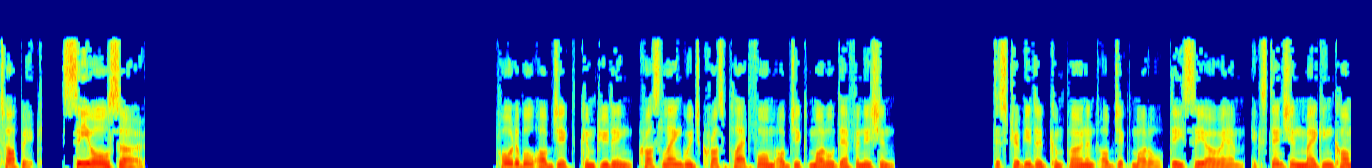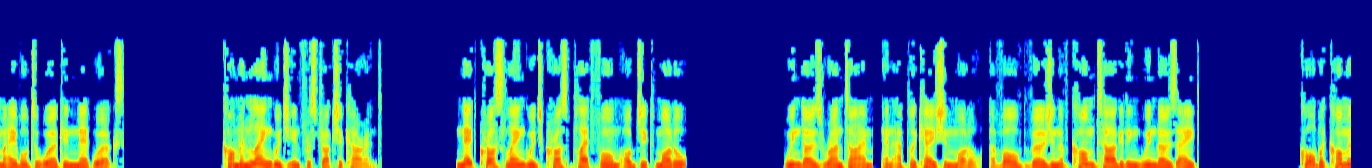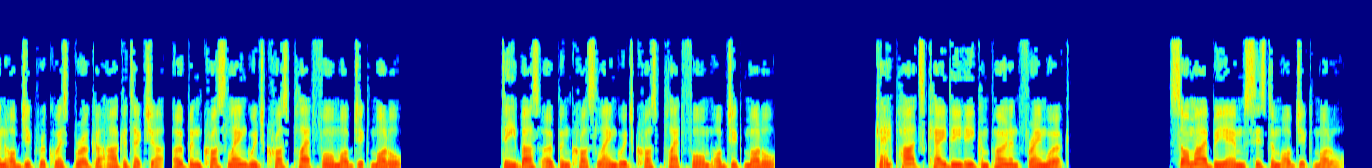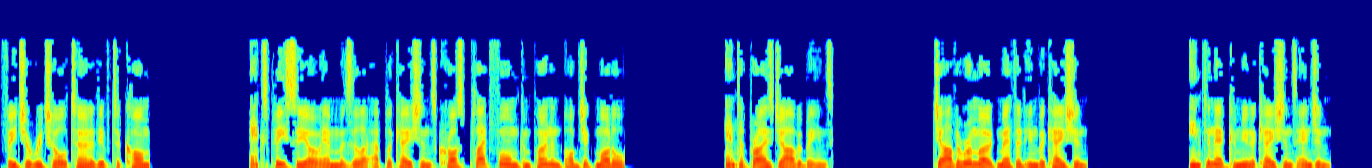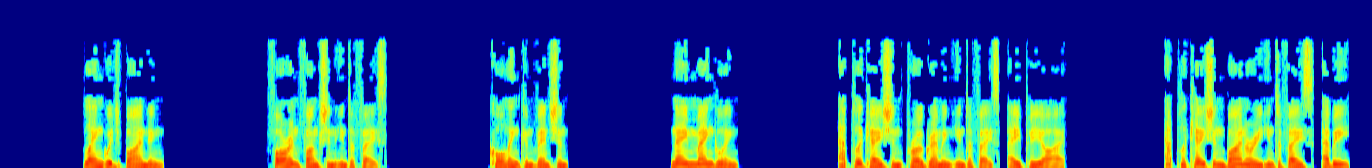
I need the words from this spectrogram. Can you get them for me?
Topic: See also Portable object computing cross-language cross-platform object model definition. Distributed Component Object Model DCOM, extension making COM able to work in networks. Common Language Infrastructure Current. Net Cross-Language Cross-Platform Object Model. Windows Runtime, an application model, evolved version of COM targeting Windows 8 CORBA Common Object Request Broker Architecture, Open Cross-Language Cross-Platform Object Model D-Bus Open Cross-Language Cross-Platform Object Model. K-Parts KDE Component Framework. SOM IBM System Object Model, feature-rich alternative to COM XPCOM Mozilla Applications Cross-Platform Component Object Model. Enterprise JavaBeans Java Remote Method Invocation. Internet Communications Engine. Language Binding. Foreign Function Interface. Calling Convention. Name Mangling Application Programming Interface, API Application Binary Interface, ABI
